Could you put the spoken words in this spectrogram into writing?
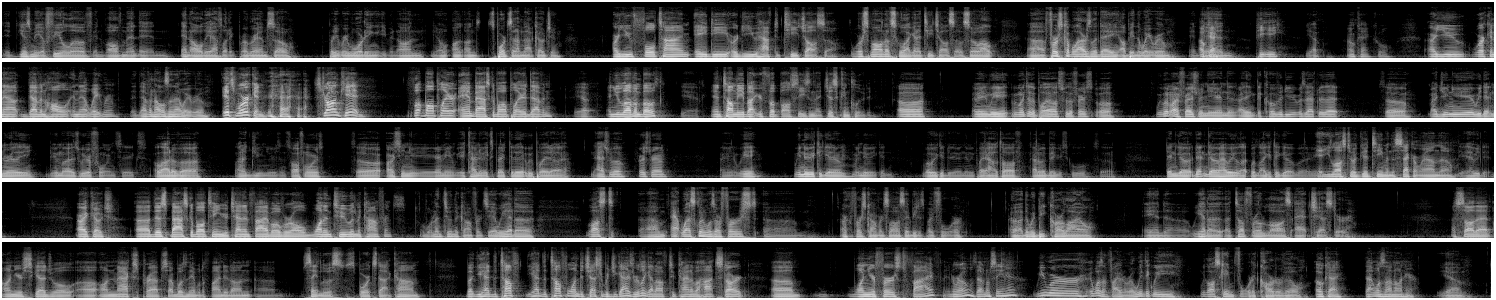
it gives me a feel of involvement in in all the athletic programs. So pretty rewarding, even on you know on, on sports that I'm not coaching. Are you full time AD or do you have to teach also? We're a small enough school. I got to teach also. So I'll uh, first couple hours of the day I'll be in the weight room. And Okay. Then, PE? yep. Okay, cool. Are you working out Devin Hall in that weight room? Devin Hall's in that weight room. It's working. Strong kid. Football player and basketball player, Devin. Yep. And you love them both? Yeah. And tell me about your football season that just concluded. Uh, I mean, we we went to the playoffs for the first. Well, we went my freshman year, and then I think the COVID year was after that. So my junior year, we didn't really do much. We were four and six. A lot of uh, a lot of juniors and sophomores. So our senior year, I mean, we kind of expected it. We played uh Nashville first round. I mean, we we knew we could get them. We knew we could what we could do, and then we played Althoff, kind of a bigger school. So didn't go didn't go how we li- would like it to go, but I mean, Yeah, you lost to a good team in the second round, though. yeah, we did. All right, coach. Uh, this basketball team, you're 10 and 5 overall, 1 and 2 in the conference. One and two in the conference. Yeah, we had a lost um, at Wesclin was our first um, our first conference loss. They beat us by four. Uh, then we beat Carlyle, and uh, we had a, a tough road loss at Chester. I saw that on your schedule uh, on Max Preps. I wasn't able to find it on uh, stlouissports.com. But you had the tough you had the tough one to Chester, but you guys really got off to kind of a hot start. Uh, won your first five in a row. Is that what I'm seeing here? We were it wasn't five in a row. We think we we lost game four to Carterville. Okay, that one's not on here. Yeah,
